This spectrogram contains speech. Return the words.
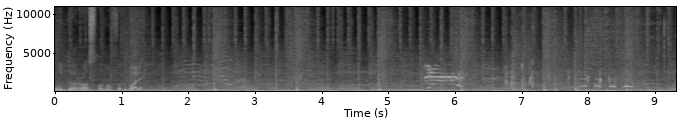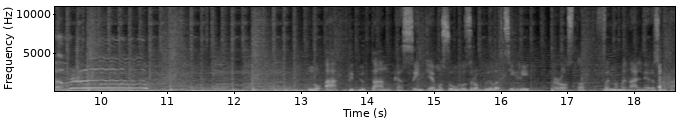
у дорослому футболі. Ну а дебютантка Синтія Мосунгу зробила в цій грі просто феноменальний результат.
